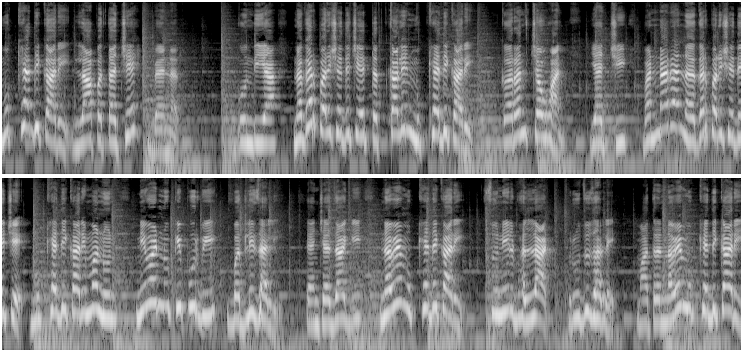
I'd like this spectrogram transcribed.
मुख्याधिकारी लापताचे बॅनर. गोंदिया नगर परिषदेचे तत्कालीन मुख्याधिकारी करण चव्हाण याची भंडारा नगर परिषदेचे मुख्याधिकारी म्हणून निवडणुकीपूर्वी बदली झाली. त्यांच्या जागी नवे मुख्याधिकारी सुनील भल्लाट रुजू झाले. मात्र नवे मुख्याधिकारी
